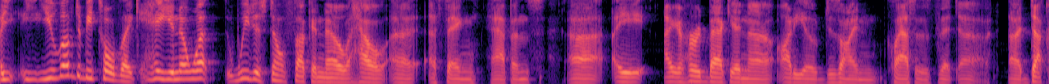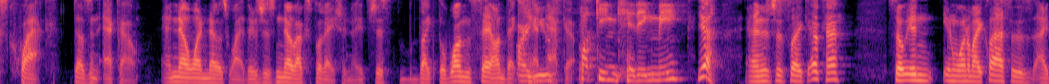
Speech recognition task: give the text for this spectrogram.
you love to be told like hey you know what we just don't fucking know how a, a thing happens uh, I I heard back in uh, audio design classes that uh, uh, ducks quack doesn't echo, and no one knows why. There's just no explanation. It's just like the one sound that Are can't you echo. Fucking kidding me? Yeah, and it's just like okay. So in in one of my classes, I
